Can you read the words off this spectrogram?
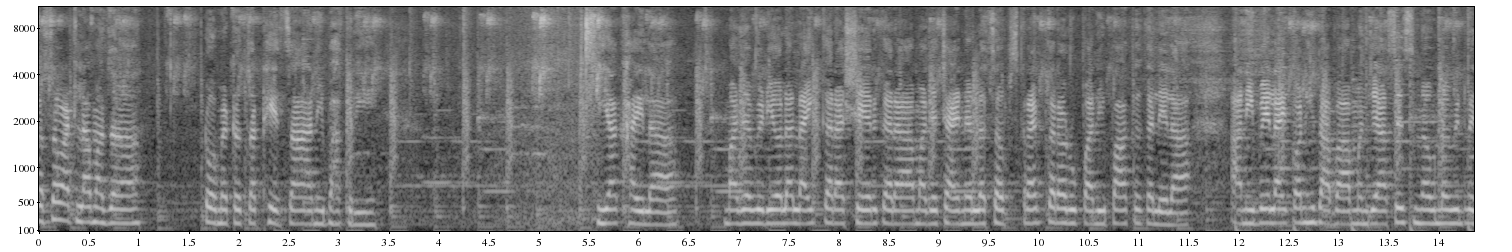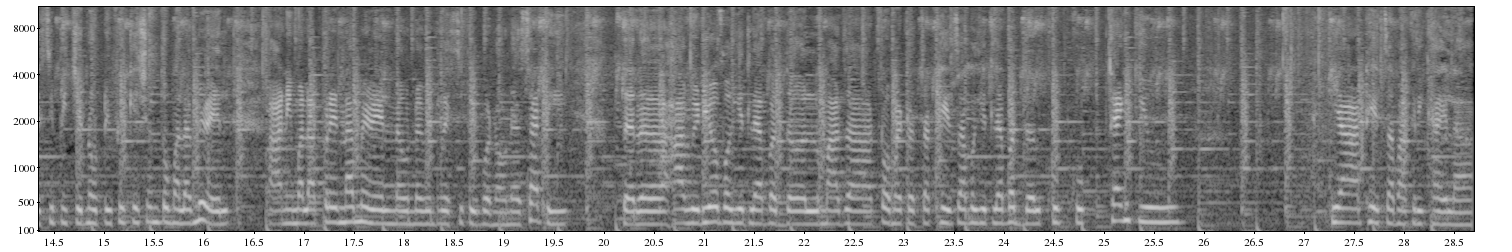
कसा वाटला माझा टोमॅटोचा ठेचा आणि भाकरी? या खायला. माझ्या व्हिडिओला लाईक करा शेअर करा. माझ्या चॅनलला सबस्क्राईब करा रुपाली पाककलेला. आणि बेल आयकॉनही दाबा म्हणजे असेच नवनवीन रेसिपीचे नोटिफिकेशन तुम्हाला मिळेल आणि मला प्रेरणा मिळेल नवनवीन रेसिपी बनवण्यासाठी. तर हा व्हिडिओ बघितल्याबद्दल माझा टोमॅटोचा ठेचा बघितल्याबद्दल खूप खूप थँक्यू या ठेचा भाकरी खायला.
